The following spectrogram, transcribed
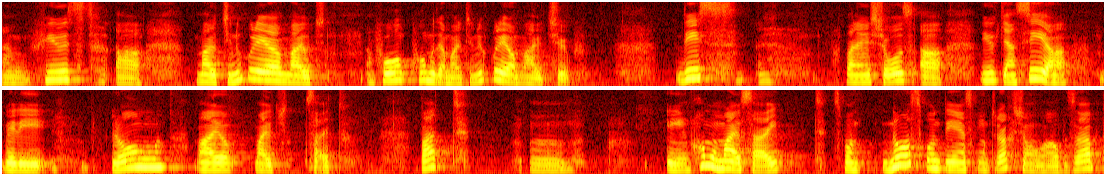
and fused uh, multinuclear multi, form, form the multinuclear myotube. This panel shows uh, you can see a very long myo, myocyte, but um, in homomyocyte, no spontaneous contraction were observed.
